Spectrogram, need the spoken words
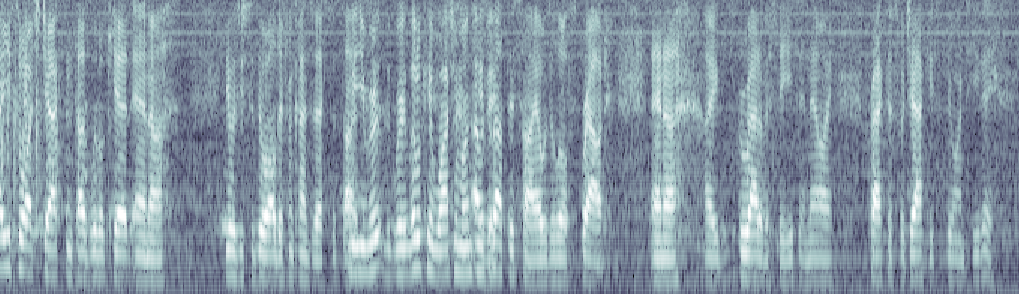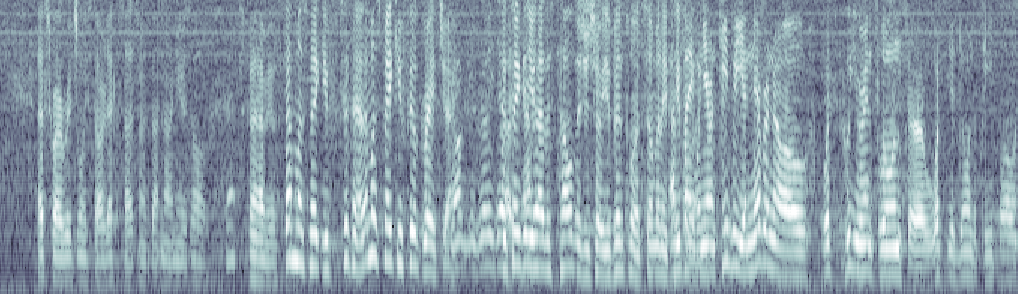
I used to watch Jack since I was a little kid, and uh, he always used to do all different kinds of exercises. I mean, you were, were a little kid watching him on TV. I was about this high. I was a little sprout, and uh, I grew out of a seat, and now I practice what Jack used to do on TV. That's where I originally started exercise when I was about nine years old. That's fabulous. That must make you sit down. That must make you feel great, Jack. Well, it really To does. think that you have this television show, you've influenced so many I'm people. saying, when you're on TV, you never know what, who your influence or what you're doing to people.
